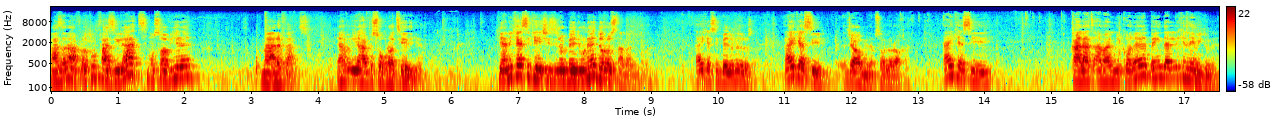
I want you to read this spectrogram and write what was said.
از نظر افلاطون فضیلت مساوی معرفت. یعنی حرف سقراطیه دیگه. یعنی کسی که یه چیزی رو بدونه درست عمل می‌کنه. اگه کسی بدونه درست. اگه کسی جواب میدم سوال رو آخر. اگه کسی غلط عمل می‌کنه به این دلیلی که نمی‌دونه.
